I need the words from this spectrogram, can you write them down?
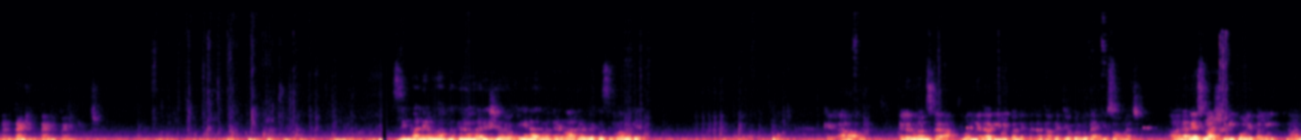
and thank you thank you thank you much cinema ನಿರ್ಮಾಪಕರು ಹರೀಶ್ ಅವರು, ಏನಾದರೂ ಒಂದೆರಡು ಮಾತಾಡಬೇಕು ಸಿನಿಮಾ ಬಗ್ಗೆ? ಎಲ್ಲರಿಗೂ ನಮಸ್ಕಾರ. ಮೊದಲನೇದಾಗಿ ಇಲ್ಲಿ ಬಂದಿರ್ತಕ್ಕಂಥ ಪ್ರತಿಯೊಬ್ಬರಿಗೂ ಥ್ಯಾಂಕ್ ಯು ಸೋ ಮಚ್ ನನ್ನ ಹೆಸರು ಅಶ್ವಿನಿ ಪೋಲೇಪಲ್ಲಿ. ನಾನು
